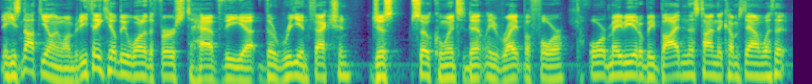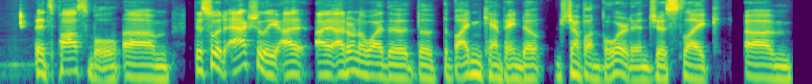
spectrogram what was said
he's not the only one, but do you think he'll be one of the first to have the, uh, the reinfection just so coincidentally right before? Or maybe it'll be Biden this time that comes down with it? It's possible. Um, this would actually, I, I, I don't know why the, the the Biden campaign don't jump on board and just like um,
